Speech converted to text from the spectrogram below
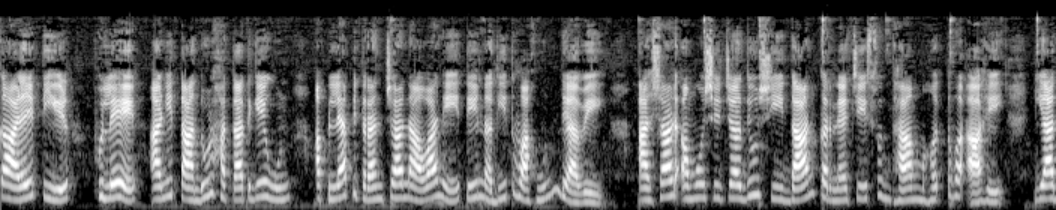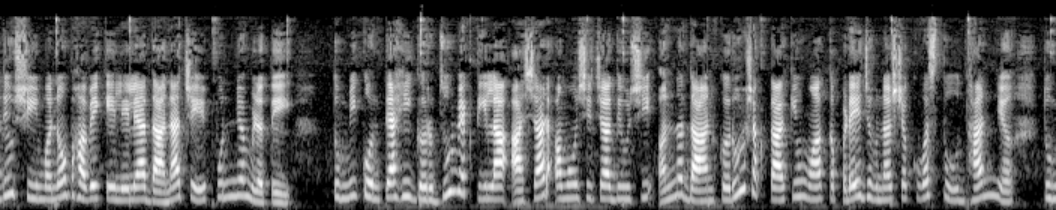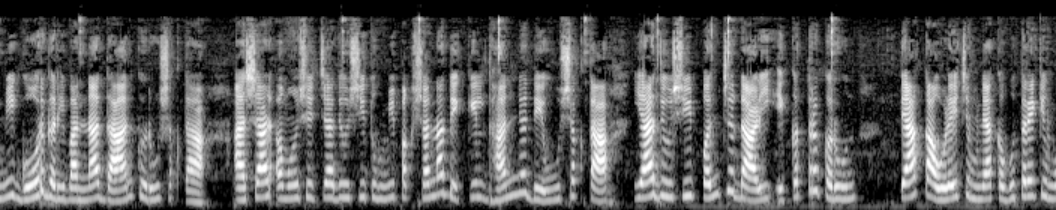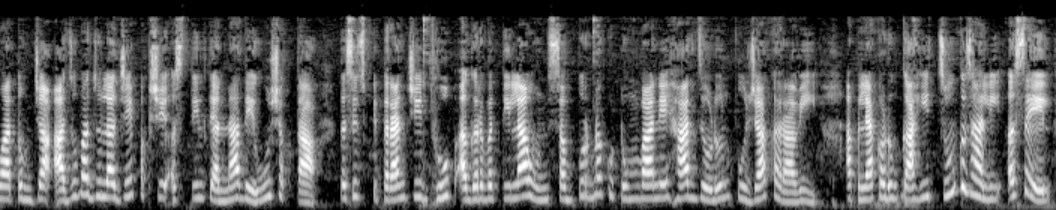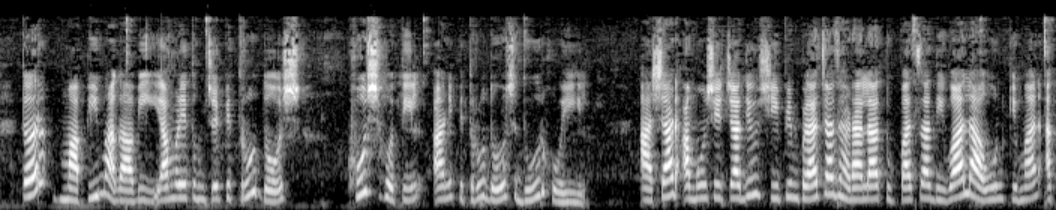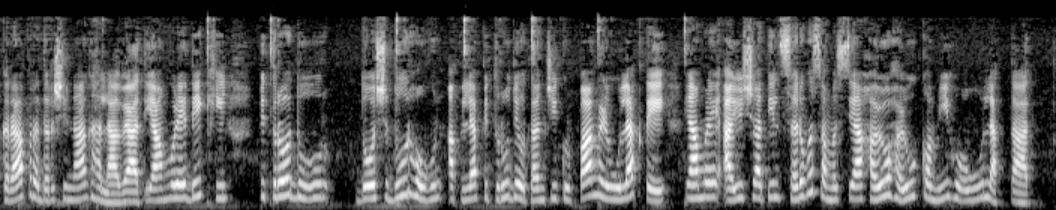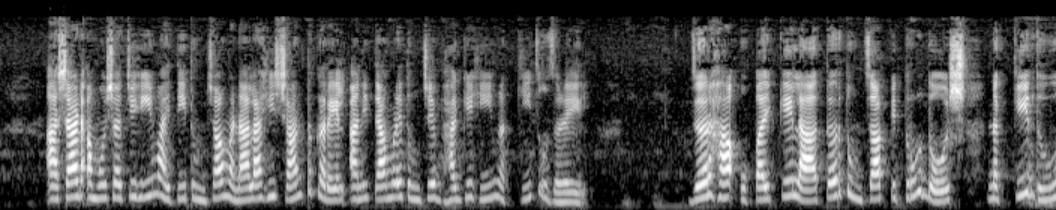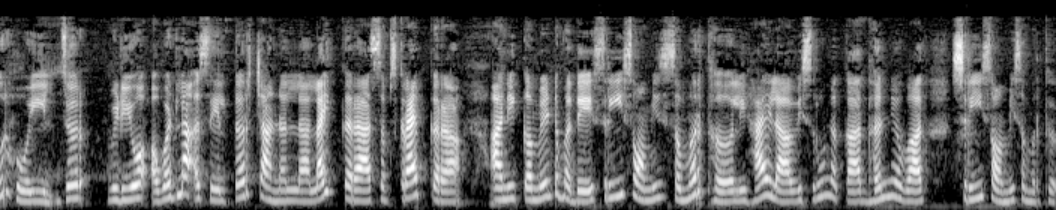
काळे तीळ फुले आणि तांदूळ हातात घेऊन आपल्या पितरांच्या नावाने ते नदीत वाहून द्यावे. आषाढ अमावस्येच्या दिवशी दान करण्याचे सुद्धा महत्त्व आहे. या दिवशी मनोभावे केलेल्या दानाचे पुण्य मिळते. तुम्ही कोणत्याही गरजू व्यक्तीला आषाढ अमावस्येच्या दिवशी अन्नदान करू शकता किंवा कपडे जीवनाशक वस्तू धान्य तुम्ही गोरगरिबांना दान करू शकता. आषाढ अमावस्येच्या दिवशी तुम्ही पक्ष्यांना देखील धान्य देऊ शकता. या दिवशी पंच डाळी एकत्र करून त्या कावळे चिमण्या कबुतरे किंवा तुमच्या आजूबाजूला जे पक्षी असतील त्यांना देऊ शकता. तसेच पितरांची धूप अगरबत्ती लावून संपूर्ण कुटुंबाने हात जोडून पूजा करावी. आपल्याकडून काही चूक झाली असेल तर माफी मागावी. यामुळे तुमचे पितृदोष खुश होतील आणि पितृदोष दूर होईल. आषाढ अमावस्येच्या दिवशी पिंपळाच्या झाडाला तुपाचा दिवा लावून किमान अकरा प्रदर्शना घालाव्यात. यामुळे देखील पितृदूर दोष दूर होऊन आपल्या पितृदेवतांची कृपा मिळवू लागते. यामुळे आयुष्यातील सर्व समस्या हळूहळू कमी होऊ लागतात. आषाढ अमोशाची ही माहिती तुमच्या मनालाही शांत करेल आणि त्यामुळे तुमचे भाग्यही नक्कीच उजळेल. जर हा उपाय केला तर तुमचा पितृदोष नक्की दूर होईल. जर व्हिडिओ आवडला असेल तर चॅनलला लाईक करा सबस्क्राईब करा आणि कमेंटमध्ये श्री स्वामी समर्थ लिहायला विसरू नका. धन्यवाद. श्री स्वामी समर्थ.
